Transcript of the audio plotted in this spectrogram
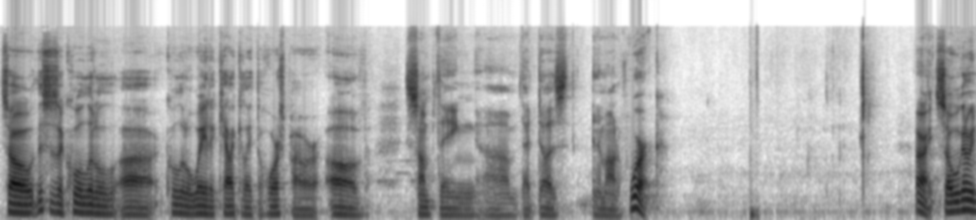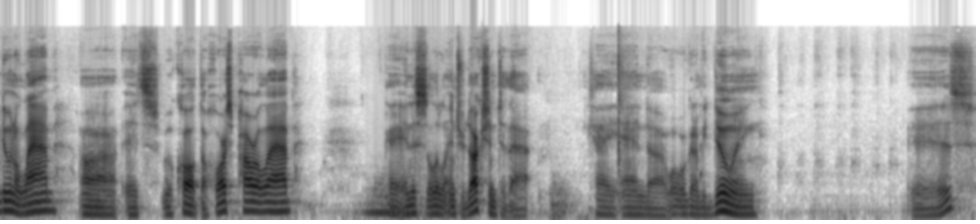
So, this is a cool little, uh, cool little way to calculate the horsepower of something um, that does an amount of work. All right, so we're going to be doing a lab. Uh, it's we'll call it the horsepower lab. Okay, and this is a little introduction to that. Okay, and uh, what we're going to be doing is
